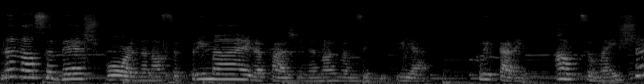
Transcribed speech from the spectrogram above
na nossa dashboard, na nossa primeira página, nós vamos aqui criar, clicar em Automation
